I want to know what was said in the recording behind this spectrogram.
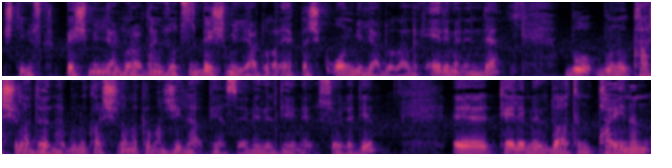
işte 145 milyar dolardan 135 milyar dolara yaklaşık 10 milyar dolarlık erimenin de bu bunu karşıladığını, bunu karşılamak amacıyla piyasaya verildiğini söyledi. E, TL mevduatın payının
